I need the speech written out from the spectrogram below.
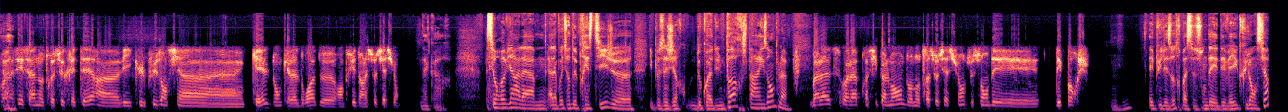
Voilà, c'est ça. Notre secrétaire a un véhicule plus ancien qu'elle, donc elle a le droit de rentrer dans l'association. D'accord. Si on revient à la, à la voiture de prestige, euh, il peut s'agir de quoi? D'une Porsche, par exemple? Bah là, voilà, principalement dans notre association, ce sont des, des Porsche. Et puis les autres, bah, ce sont des, des véhicules anciens.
